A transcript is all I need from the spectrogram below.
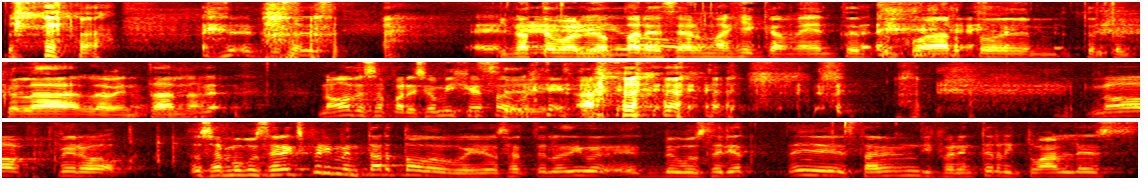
Entonces... ¿Y no te volvió a aparecer mágicamente en tu cuarto? ¿Te tocó la, ventana? No, desapareció mi jefa, güey. no, pero... O sea, me gustaría experimentar todo, güey. O sea, te lo digo, eh, me gustaría eh, estar en diferentes rituales,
